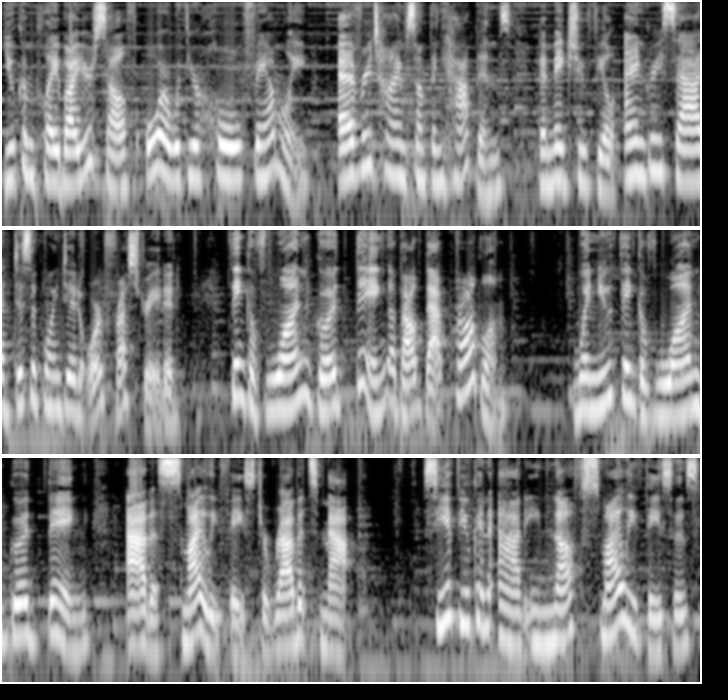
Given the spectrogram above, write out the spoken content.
You can play by yourself or with your whole family. Every time something happens that makes you feel angry, sad, disappointed, or frustrated, think of one good thing about that problem. When you think of one good thing, add a smiley face to Rabbit's map. See if you can add enough smiley faces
